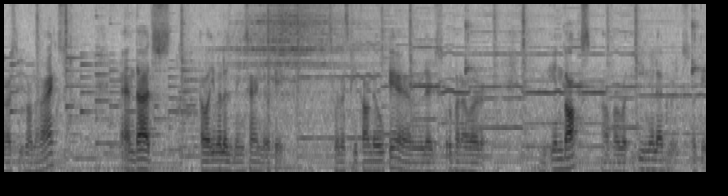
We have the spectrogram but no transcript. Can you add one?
let's click on the next. And that's our email is being sent okay. So let's click on the ok and let's open our inbox of our email address okay.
